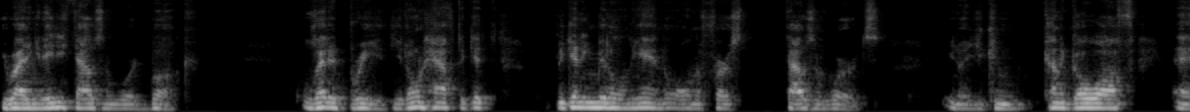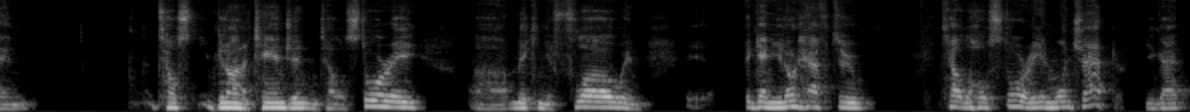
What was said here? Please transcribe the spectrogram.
you're writing an 80,000 word book, let it breathe. You don't have to get beginning, middle, and the end all in the first thousand words. You know, you can kind of go off and tell, get on a tangent and tell a story, uh, making it flow. And again, you don't have to tell the whole story in one chapter. You got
